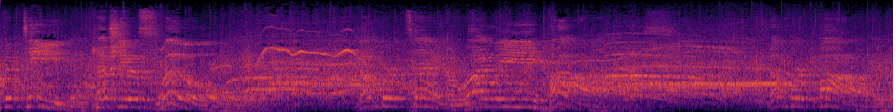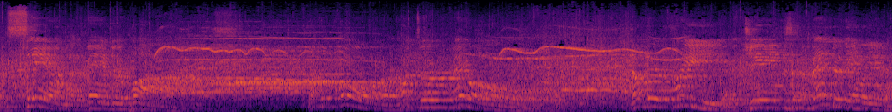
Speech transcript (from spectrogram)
Number 15, Cassius Will. Number 10, Riley Haas. Number 5, Sam Vander Plas. Number 4, Hunter Merrill. Number 3, James Vander Galien.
